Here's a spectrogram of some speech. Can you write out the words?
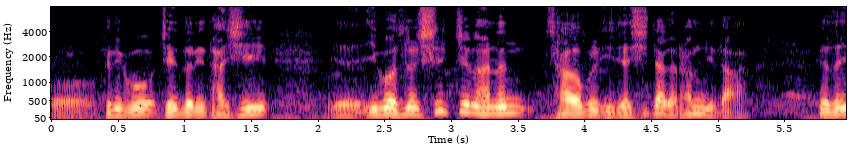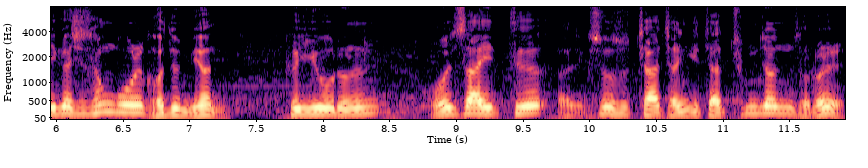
어, 그리고 저희들이 다시 예, 이것을 실증하는 사업을 이제 시작을 합니다. 그래서 이것이 성공을 거두면 그 이후로는 온사이트 어, 수소차 전기차 충전소를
